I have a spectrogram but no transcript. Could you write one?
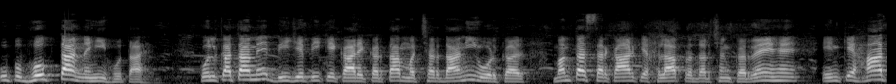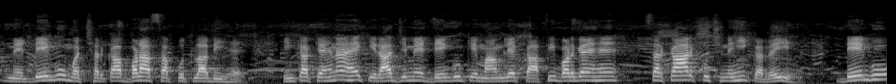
उपभोक्ता नहीं होता है। कोलकाता में बीजेपी के कार्यकर्ता मच्छरदानी ओढ़कर ममता सरकार के खिलाफ प्रदर्शन कर रहे हैं। इनके हाथ में डेंगू मच्छर का बड़ा सा पुतला भी है। इनका कहना है कि राज्य में डेंगू के मामले काफ़ी बढ़ गए हैं। सरकार कुछ नहीं कर रही है। डेंगू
